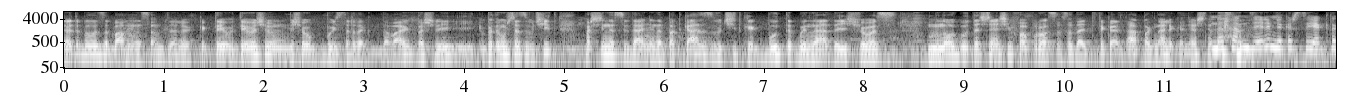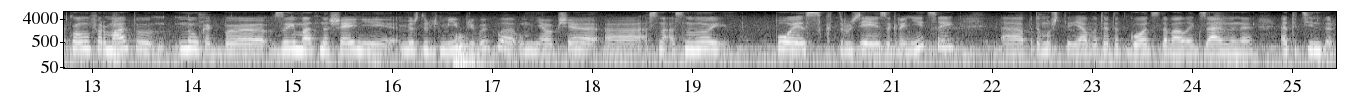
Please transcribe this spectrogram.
но это было забавно, на самом деле. Как ты, ты очень еще быстро так, давай, пошли. И, потому что звучит, пошли на свидание на подкаст, звучит как будто бы надо еще с много уточняющих вопросов задать. Ты такая, да, погнали, конечно. На самом деле, мне кажется, я к такому формату, ну, как бы взаимоотношений между людьми привыкла. У меня вообще э, основ, основной поиск друзей за границей, потому что я вот этот год сдавала экзамены, это Тиндер.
